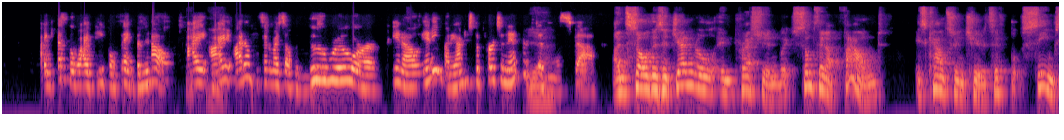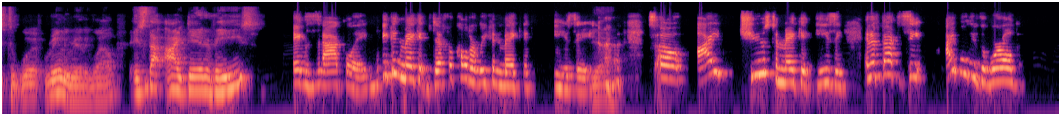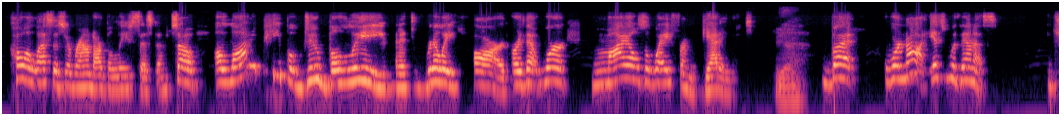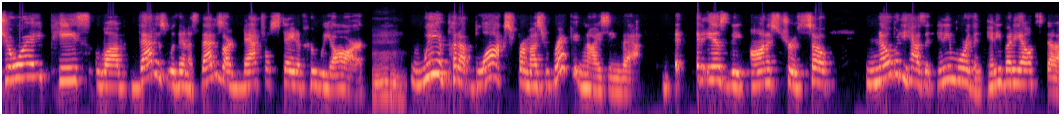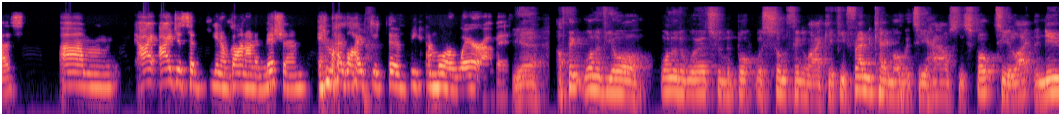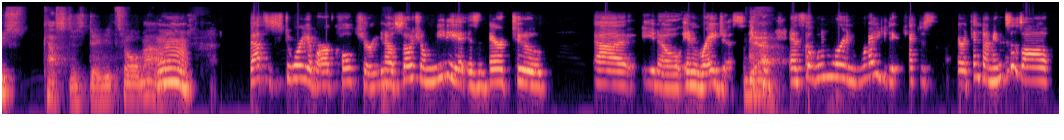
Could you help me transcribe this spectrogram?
I guess the why people think, but no, I, I, I don't consider myself a guru or, you know, anybody. I'm just a person interested yeah. in this stuff. And so there's a general impression, which something I've found is counterintuitive, but seems to work really, really well, is that idea of ease. Exactly. We can make it difficult or we can make it easy. Yeah. so I choose to make it easy. And in fact, see, I believe the world coalesces around our belief system. So a lot of people do believe that it's really hard or that we're miles away from getting it. Yeah. But we're not. It's within us. Joy, peace, love, that is within us. That is our natural state of who we are. Mm. We have put up blocks from us recognizing that. It is the honest truth. So nobody has it any more than anybody else does. Um, I, I just have, you know, gone on a mission in my life to, to become more aware of it. Yeah. I think one of your one of the words from the book was something like if your friend came over to your house and spoke to you like the newscasters do, you'd throw them out. Mm. That's a story of our culture. You know, social media is there to uh, you know, enrage us. Yeah. and so when we're enraged, it catches their attention. I mean, this is all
